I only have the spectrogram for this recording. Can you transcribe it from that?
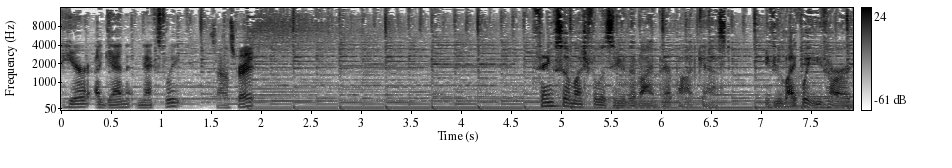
here again next week. Sounds great. Thanks so much for listening to the VinePair podcast. If you like what you've heard,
